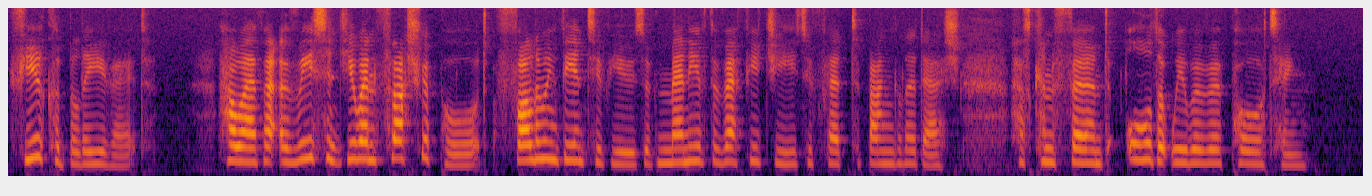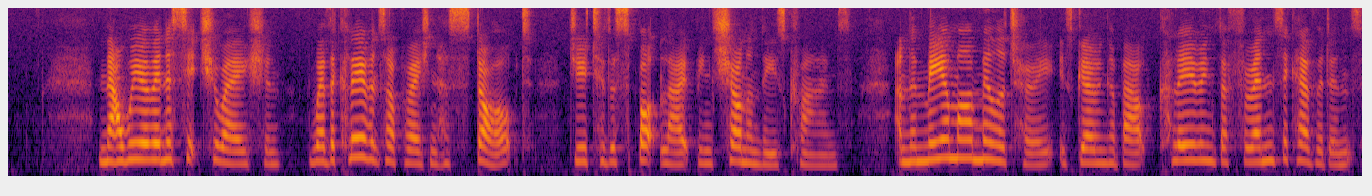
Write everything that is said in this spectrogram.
few could believe it. However, a recent UN flash report following the interviews of many of the refugees who fled to Bangladesh has confirmed all that we were reporting. Now we are in a situation where the clearance operation has stopped due to the spotlight being shone on these crimes and the Myanmar military is going about clearing the forensic evidence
